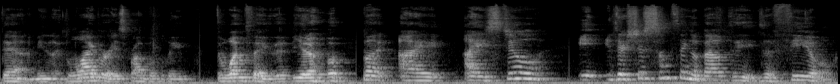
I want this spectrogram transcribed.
then. I mean, like the library is probably the one thing that you know. But I I still it, there's just something about the the feel.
